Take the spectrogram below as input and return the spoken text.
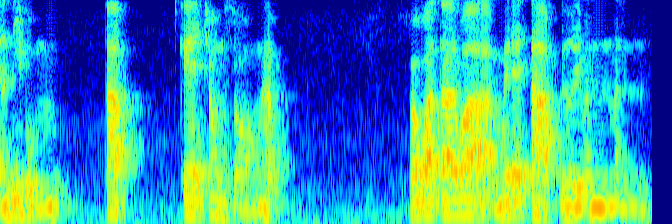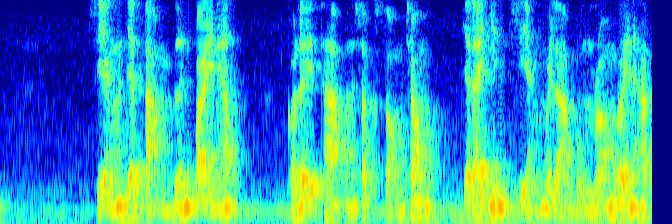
อันนี้ผมทาบแค่ช่อง 2 นะครับ เพราะว่าถ้าว่าไม่ได้ทาบเลยมันมันเสียงมันจะต่ำเกินไปนะครับ ก็เลยทาบมาสัก 2 ช่องจะได้ยินเสียงเวลาผมร้องด้วยนะครับ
